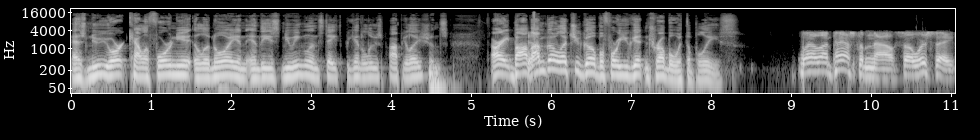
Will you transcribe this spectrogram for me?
as New York, California, Illinois, and, and these New England states begin to lose populations. All right, Bob, I'm going to let you go before you get in trouble with the police. Well, I'm past them now, so we're safe.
